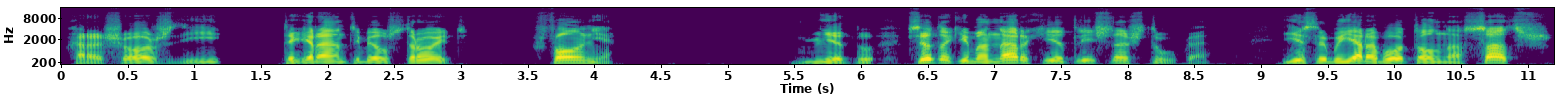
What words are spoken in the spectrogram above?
Хорошо, жди. Тегеран тебя устроит? Вполне. Нет, ну, все-таки монархия отличная штука. Если бы я работал на САСШ,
